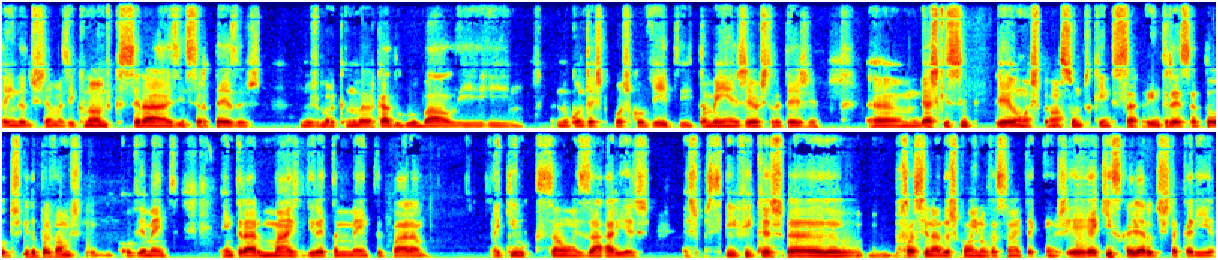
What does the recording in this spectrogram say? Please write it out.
ainda dos temas económicos, que será as incertezas nos, no mercado global e, e no contexto pós-Covid e também a geoestratégia. Um, acho que isso é um, assunto que interessa, interessa, a todos. E depois vamos, obviamente, entrar mais diretamente para aquilo que são as áreas específicas uh, relacionadas com a inovação e tecnologia. E aqui, se calhar, eu destacaria,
